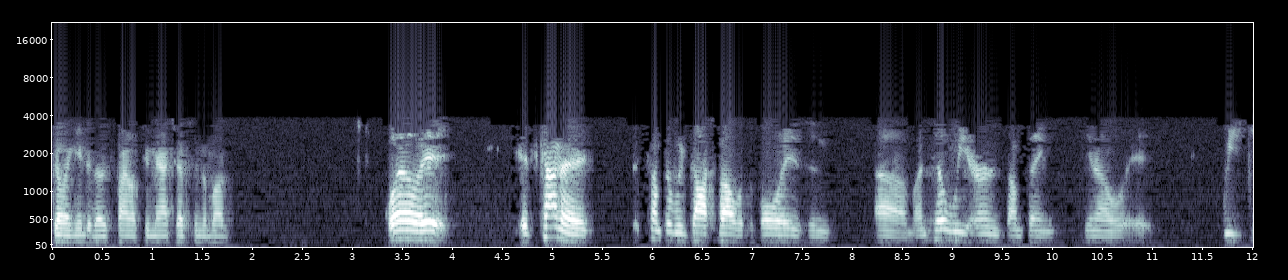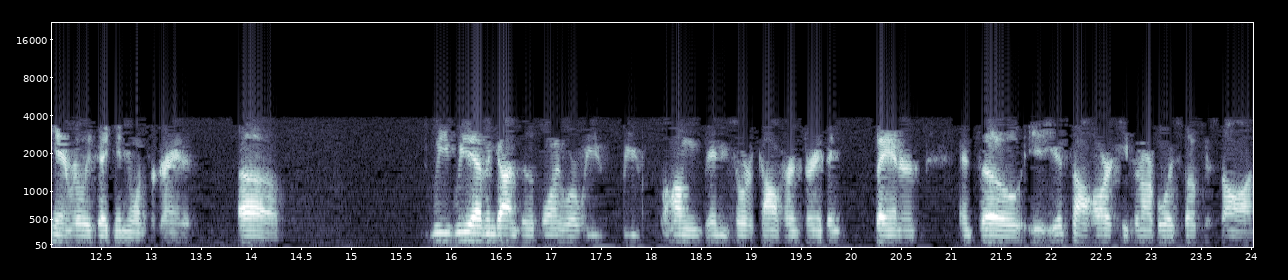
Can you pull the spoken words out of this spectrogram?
going into those final two matchups in the month? Well, it it's kind of something we've talked about with the boys, and um, until we earn something you know, it, we can't really take anyone for granted. Uh, we we haven't gotten to the point where we've we've hung any sort of conference or anything banner, and so it, it's not hard keeping our boys focused on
